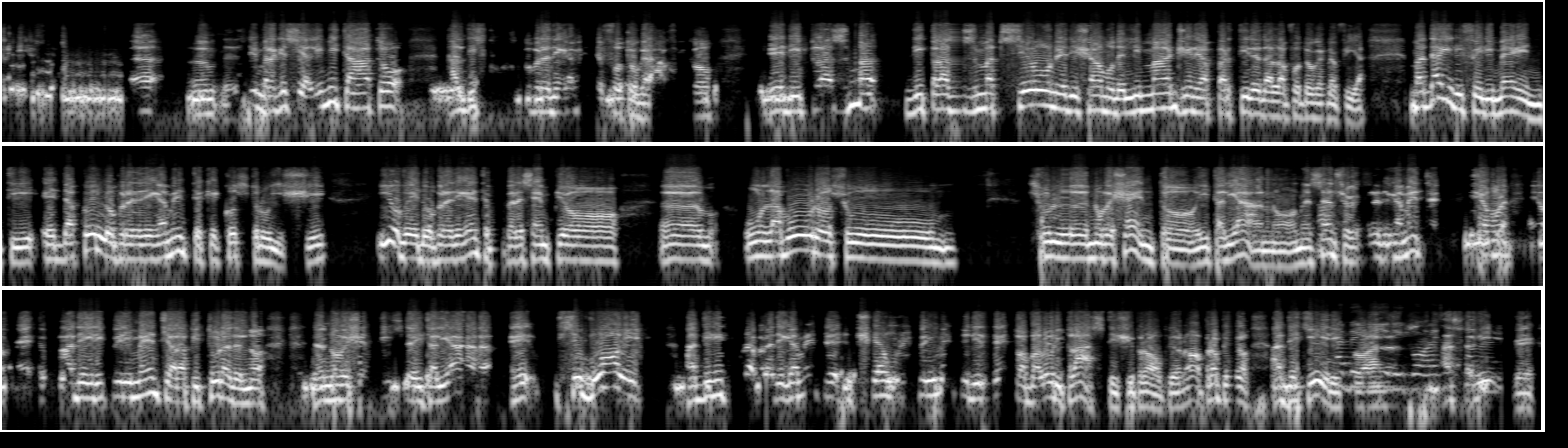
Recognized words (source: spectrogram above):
eh, eh, sembra che sia limitato al discorso praticamente fotografico e di, plasma, di plasmazione diciamo, dell'immagine a partire dalla fotografia, ma dai riferimenti e da quello praticamente che costruisci, io vedo praticamente, per esempio, eh, un lavoro su, sul Novecento italiano, nel ah, senso che praticamente diciamo, ha dei riferimenti alla pittura del, no, del novecentista italiana e se vuoi addirittura praticamente c'è un riferimento diretto a valori plastici proprio, no? proprio a De Chirico, a, a, a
